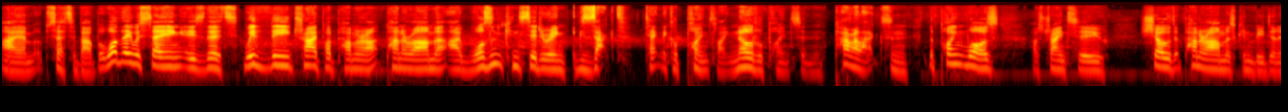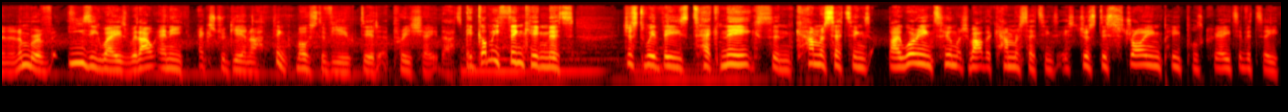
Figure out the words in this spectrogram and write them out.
I am upset about. But what they were saying is that with the tripod panorama, I wasn't considering exact technical points like nodal points and parallax. And the point was I was trying to show that panoramas can be done in a number of easy ways without any extra gear, and I think most of you did appreciate that. It got me thinking that just with these techniques and camera settings, by worrying too much about the camera settings, it's just destroying people's creativity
